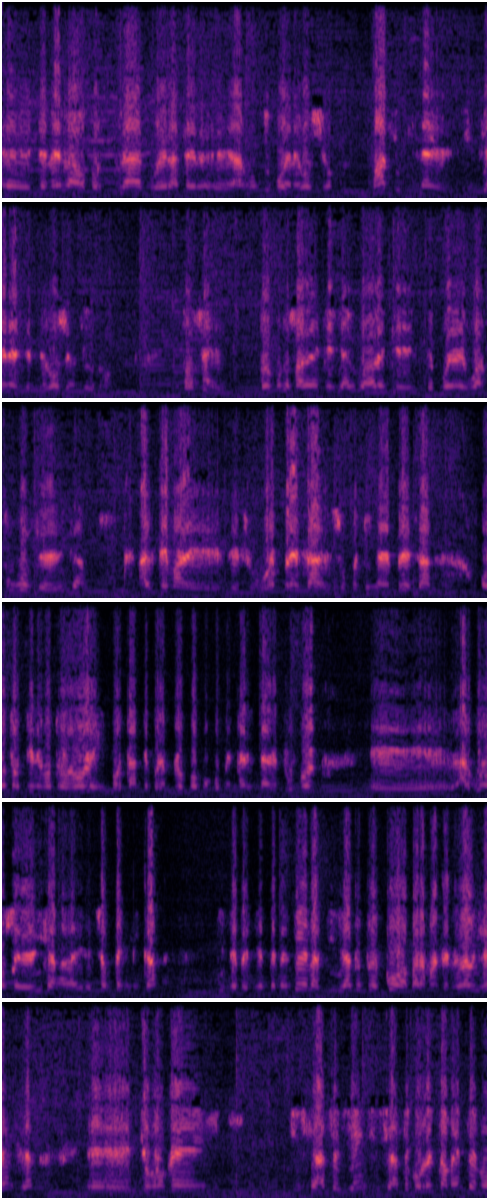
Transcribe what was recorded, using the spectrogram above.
eh, tener la oportunidad de poder hacer eh, algún tipo de negocio, más si tiene, si el negocio en sí, entonces, todo el mundo sabe que ya hay jugadores que después de jugar fútbol se dedican al tema de, su empresa, de su pequeña empresa. Otros tienen otros roles importantes, por ejemplo, como comentaristas de fútbol. Eh, algunos se dedican a la dirección técnica, independientemente de la actividad que tú escojas para mantener la vigencia. Eh, yo creo que se hace bien, si se hace correctamente, no,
